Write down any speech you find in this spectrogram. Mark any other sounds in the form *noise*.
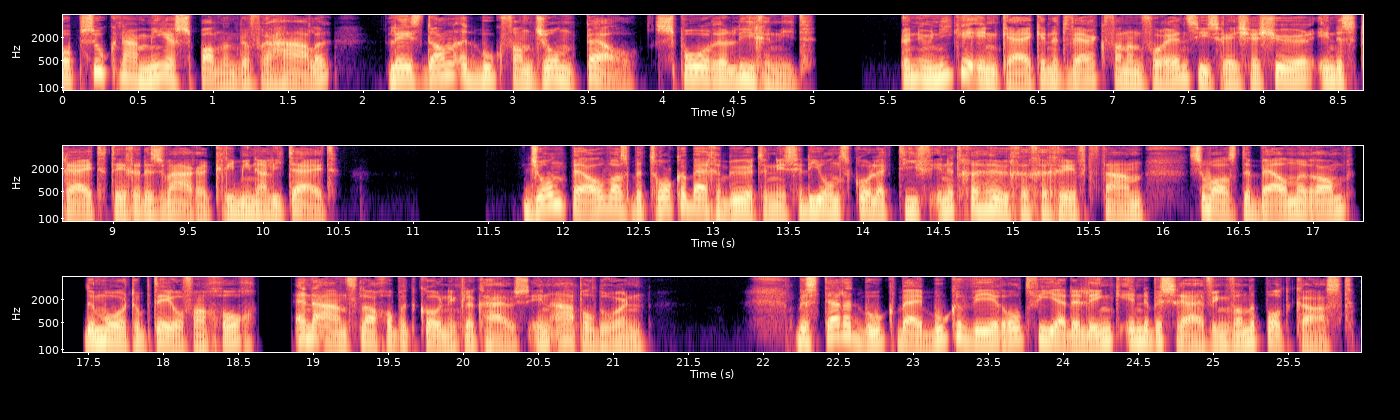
Op zoek naar meer spannende verhalen? Lees dan het boek van John Pell, Sporen liegen niet. Een unieke inkijk in het werk van een forensisch rechercheur in de strijd tegen de zware criminaliteit. John Pell was betrokken bij gebeurtenissen die ons collectief in het geheugen gegrift staan, zoals de Bijlmerramp, de moord op Theo van Gogh en de aanslag op het Koninklijk Huis in Apeldoorn. Bestel het boek bij Boekenwereld via de link in de beschrijving van de podcast.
